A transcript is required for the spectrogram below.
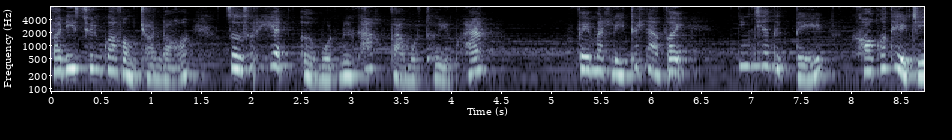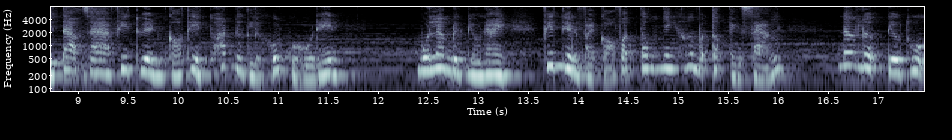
và đi xuyên qua vòng tròn đó rồi xuất hiện ở một nơi khác vào một thời điểm khác. Về mặt lý thuyết là vậy, nhưng trên thực tế khó có thể chế tạo ra phi thuyền có thể thoát được lực hút của hố đen. Muốn làm được điều này, phi thuyền phải có vận tốc nhanh hơn vận tốc ánh sáng – năng lượng tiêu thụ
